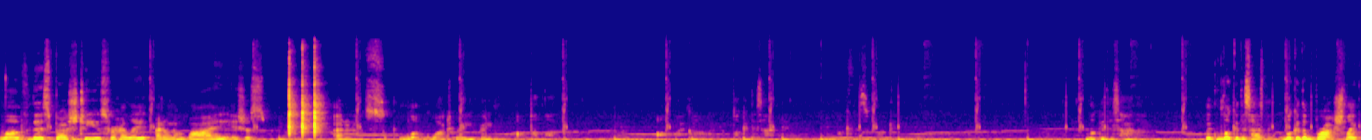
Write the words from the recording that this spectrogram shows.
love this brush to use for highlight. I don't know why, it's just, I don't know. s- Look, watch, ready, ready. Look at this highlight. Like, look at this highlight. Look at the brush. Like,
